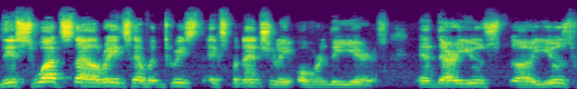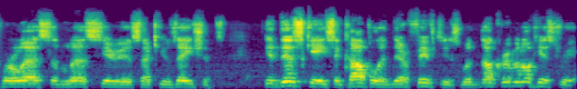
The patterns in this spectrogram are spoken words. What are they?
These SWAT-style raids have increased exponentially over the years, and they're used uh, used for less and less serious accusations. In this case, a couple in their 50s with no criminal history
